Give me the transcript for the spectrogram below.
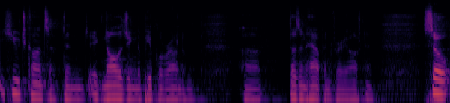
a huge concept, and acknowledging the people around him uh, doesn't happen very often. So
